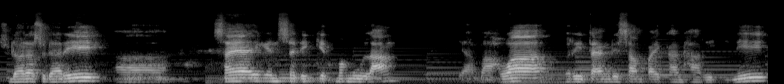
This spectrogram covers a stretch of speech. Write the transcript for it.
Saudara-saudari, uh, saya ingin sedikit mengulang ya bahwa berita yang disampaikan hari ini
